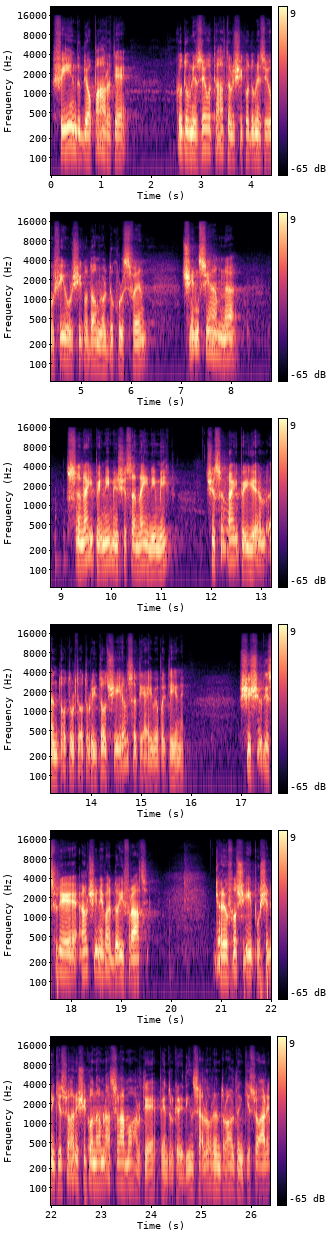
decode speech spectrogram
fiind deoparte cu Dumnezeu Tatăl și cu Dumnezeu Fiul și cu Domnul Duhul Sfânt, ce înseamnă să n-ai pe nimeni și să n-ai nimic, ci să-L ai pe El în totul totului tot și El să te aibă pe tine. Și știu despre altcineva, doi frați, care au fost și ei puși în închisoare și condamnați la moarte pentru credința lor într-o altă închisoare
